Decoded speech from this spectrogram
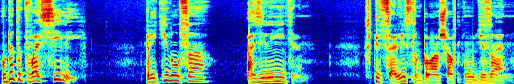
Вот этот Василий прикинулся озеленителем, специалистом по ландшафтному дизайну.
